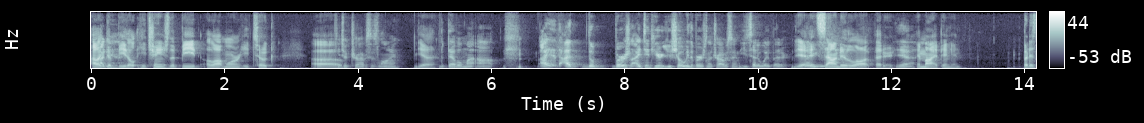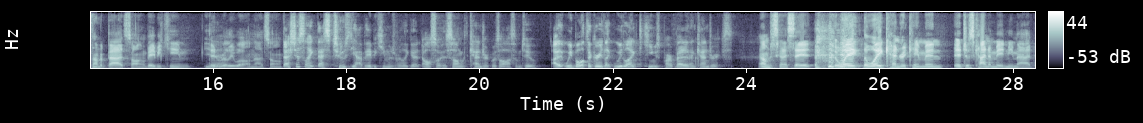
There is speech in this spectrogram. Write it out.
I like I the did- beat. He changed the beat a lot more. He took, uh, he took Travis's line, yeah, "The devil my op." I, I the version I did hear you show me the version that Travis and he said it way better. Yeah, Like, it sounded a lot better. Yeah. in my opinion. But it's not a bad song. Baby Keem did Yeah. really well on that song. That's just like that's too. Yeah, Baby Keem was really good. Also, his song with Kendrick was awesome too. I we both agreed like we liked Keem's part better than Kendrick's. I'm just gonna say it. The way the way Kendrick came in, it just kind of made me mad.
